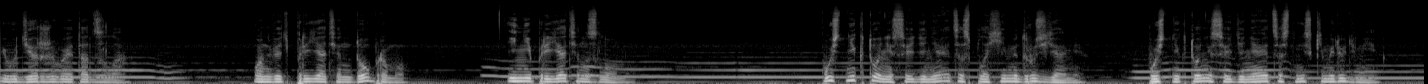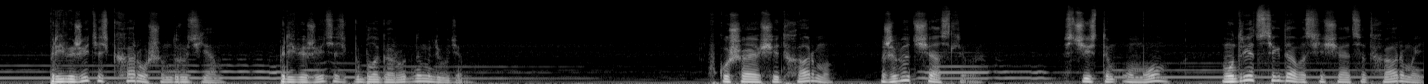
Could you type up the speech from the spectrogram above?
и удерживает от зла. Он ведь приятен доброму и неприятен злому. Пусть никто не соединяется с плохими друзьями, пусть никто не соединяется с низкими людьми. Привяжитесь к хорошим друзьям, привяжитесь к благородным людям. Вкушающий дхарму живет счастливо, с чистым умом – Мудрец всегда восхищается Дхармой,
